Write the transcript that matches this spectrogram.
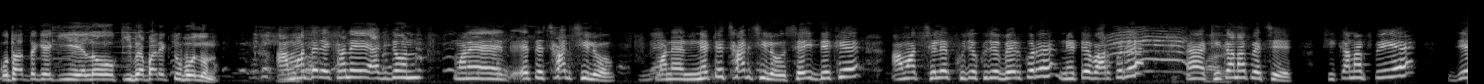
কোথা থেকে কি এলো কি ব্যাপার একটু বলুন। আমাদের এখানে একজন মানে এতে ছাড় ছিল মানে নেটে ছাড় ছিল। সেই দেখে আমার ছেলে খুঁজে খুঁজে বের করে নেটে বার করে হ্যাঁ, ঠিকানা পেয়েছে। ঠিকানা পেয়ে যে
